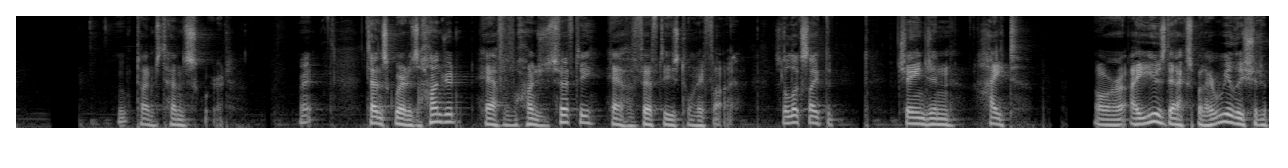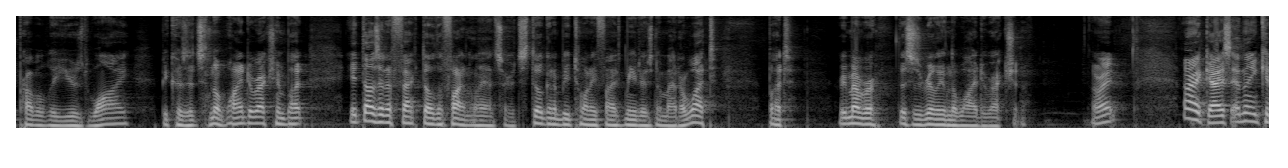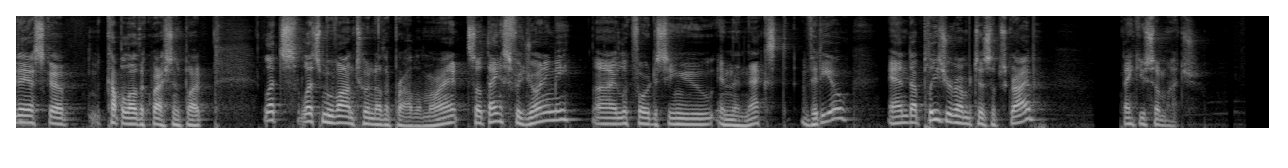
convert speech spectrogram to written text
Oop, times 10 squared, right? 10 squared is 100, half of 100 is 50, half of 50 is 25. So it looks like the change in height, or I used x, but I really should have probably used y because it's in the y direction, but it doesn't affect though the final answer. It's still going to be 25 meters no matter what, but remember, this is really in the y direction. All right? All right, guys, and then you can ask a, couple other questions, but let's let's move on to another problem. All right. So thanks for joining me. I look forward to seeing you in the next video, and uh, please remember to subscribe. Thank you so much.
